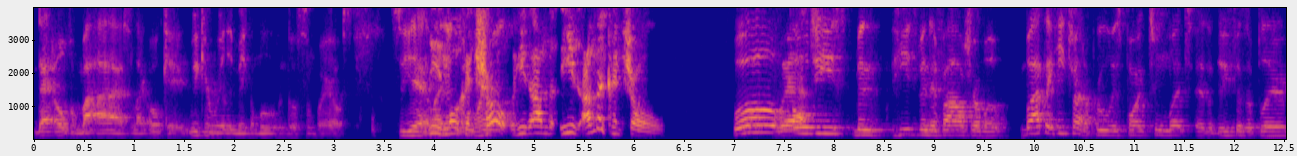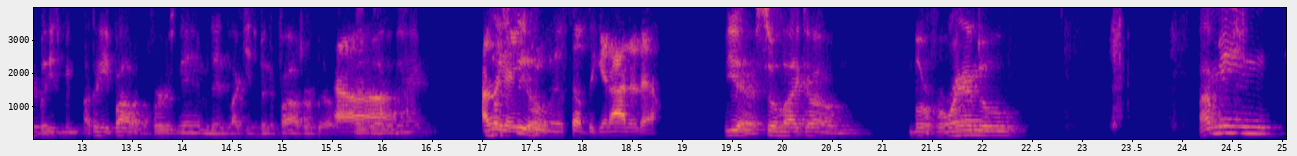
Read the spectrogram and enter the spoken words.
that opened my eyes, like, okay, we can really make a move and go somewhere else. So yeah, He's like more control. He's under. He's under control. Well, Well- OG's been he's been in foul trouble, but I think he's trying to prove his point too much as a defensive player. But he's been, I think he fouled out the first game, and then like he's been in foul trouble every Ah. other game. I think he's proving himself to get out of there. Yeah, so like um, but for Randall, I mean,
